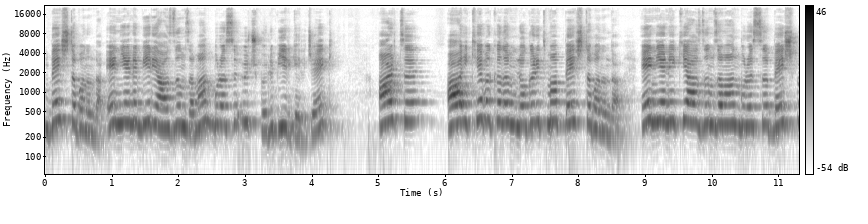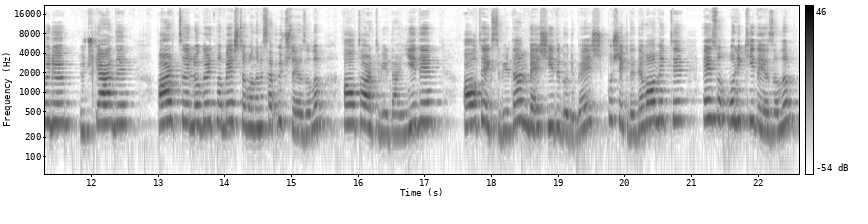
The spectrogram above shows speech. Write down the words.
5 tabanında n yerine 1 yazdığım zaman burası 3 bölü 1 gelecek. Artı A2'ye bakalım logaritma 5 tabanında. N yerine 2 yazdığım zaman burası 5 bölü 3 geldi. Artı logaritma 5 tabanında mesela 3 de yazalım. 6 artı 1'den 7. 6 eksi 1'den 5. 7 bölü 5. Bu şekilde devam etti. En son 12'yi de yazalım.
